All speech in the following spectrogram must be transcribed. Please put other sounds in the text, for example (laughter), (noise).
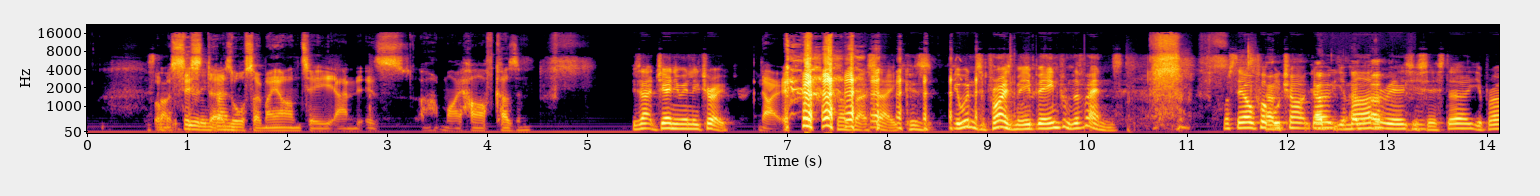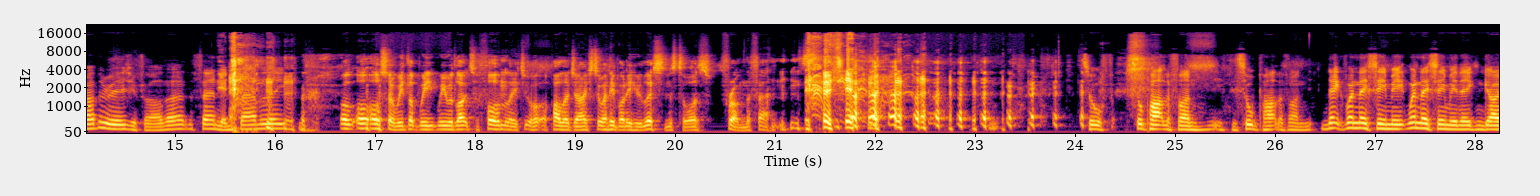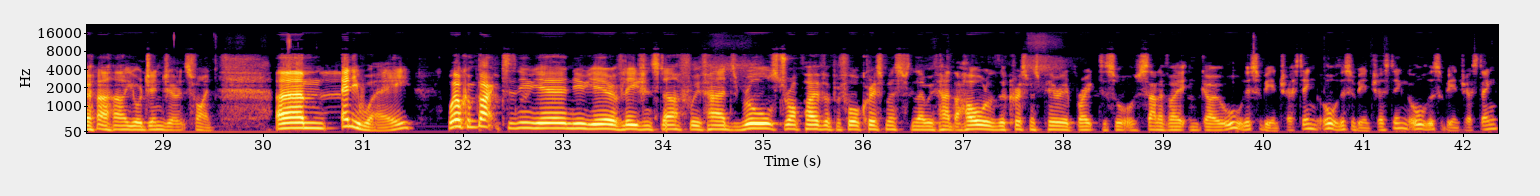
It's But my like sister dueling is band- also my auntie and is uh, my half cousin. Is that genuinely true? No. I was about to say because it wouldn't surprise me being from the Fens. What's the old football Um, chant go? um, your um, mother um, is your sister, your brother is your father, the Fenton Yeah. family. (laughs) Al- al- Also, we'd, we we would like to formally to apologise to anybody who listens to us from the Fens. (laughs) (laughs) It's all, it's all part of the fun. It's all part of the fun. Nick, when they see me, when they see me, they can go, "Haha, you're ginger." It's fine. Um, anyway, welcome back to the new year, new year of Legion stuff. We've had rules drop over before Christmas, and then we've had the whole of the Christmas period break to sort of salivate and go, "Oh, this will be interesting. Oh, this will be interesting. Oh, this will be interesting."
